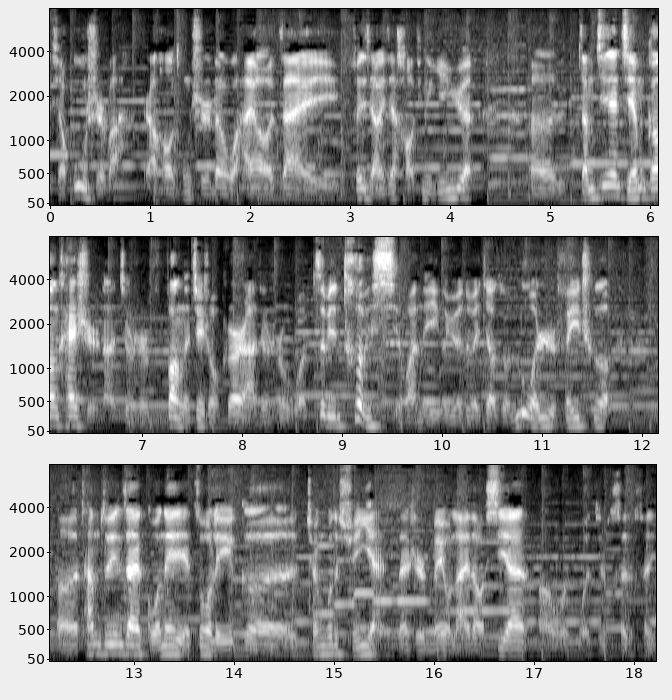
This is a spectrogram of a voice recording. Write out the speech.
小故事吧，然后同时呢，我还要再分享一些好听的音乐。呃，咱们今天节目刚刚开始呢，就是放的这首歌啊，就是我最近特别喜欢的一个乐队，叫做落日飞车。呃，他们最近在国内也做了一个全国的巡演，但是没有来到西安啊，我我就很很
